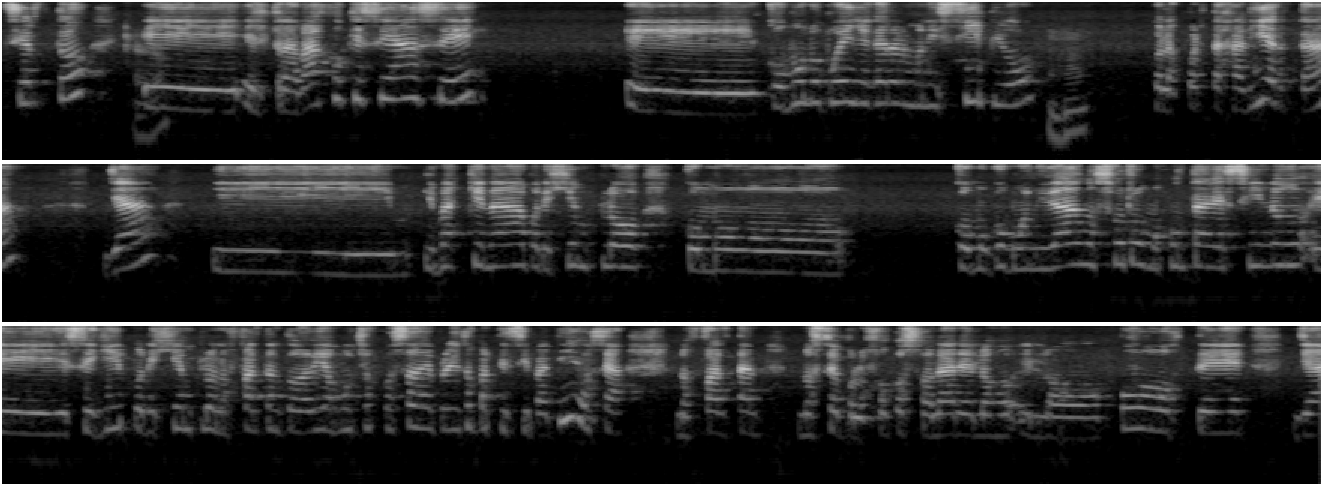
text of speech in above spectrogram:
¿cierto? Eh, el trabajo que se hace, eh, cómo uno puede llegar al municipio con las puertas abiertas, ¿ya? Y, más que nada, por ejemplo, como, como comunidad, nosotros como Junta de Vecinos, eh, seguir, por ejemplo, nos faltan todavía muchas cosas de proyectos participativos, o sea, nos faltan, no sé, por los focos solares en los, los postes, ya,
